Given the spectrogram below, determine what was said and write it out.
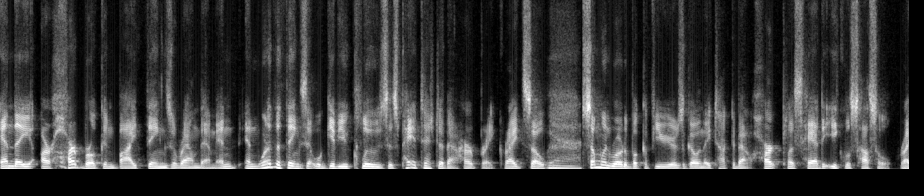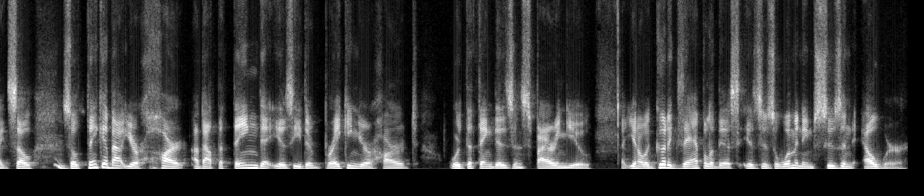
and they are heartbroken by things around them. And and one of the things that will give you clues is pay attention to that heartbreak. Right. So yeah. someone wrote a book a few years ago, and they talked about heart plus head equals hustle right? So hmm. so think about your heart, about the thing that is either breaking your heart or the thing that is inspiring you. You know, a good example of this is there's a woman named Susan Elwer,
